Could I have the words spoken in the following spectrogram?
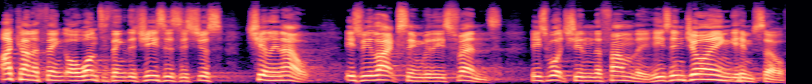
I kind of think or want to think that Jesus is just chilling out. He's relaxing with his friends. He's watching the family. He's enjoying himself.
